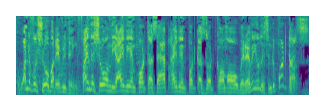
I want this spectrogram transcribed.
a wonderful show about everything. Find the show on the IVM Podcast app, ivmpodcast.com, or wherever you listen to podcasts.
